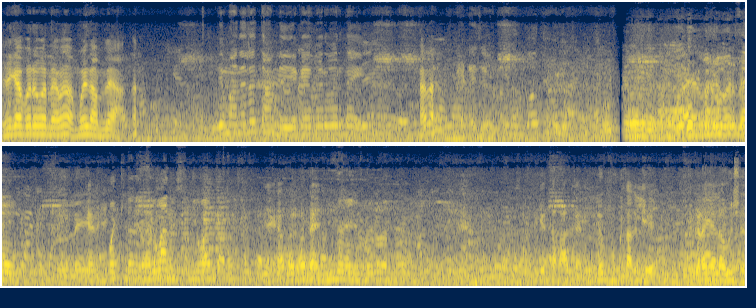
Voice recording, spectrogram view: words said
हे काय बरोबर नाही ना मध्ये थांबल्या ते म्हणायला थांबले हे काही बरोबर नाही. हा ना? बरोबर नाही. हे पटलं नाही निवांत निवांत नाही बरोबर नाही. ठीक आहे चला आता लय भूक लागली आहे. इकडे यायला उशीर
